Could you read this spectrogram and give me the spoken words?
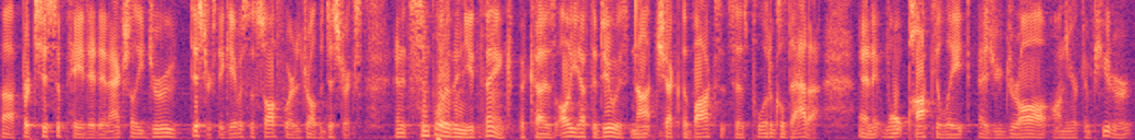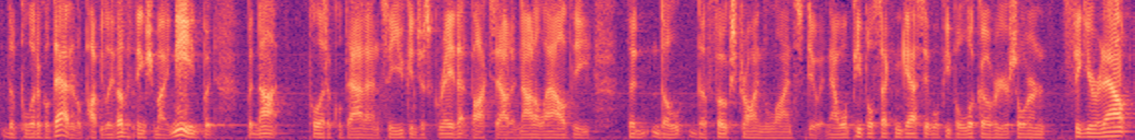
uh, participated and actually drew districts. They gave us the software to draw the districts. And it's simpler than you'd think because all you have to do is not check the box that says political data and it won't populate as you draw on your computer the political data. It'll populate other things you might need, but, but not political data, and so you can just gray that box out and not allow the, the, the, the folks drawing the lines to do it. Now, will people second guess it? Will people look over your shoulder and figure it out?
